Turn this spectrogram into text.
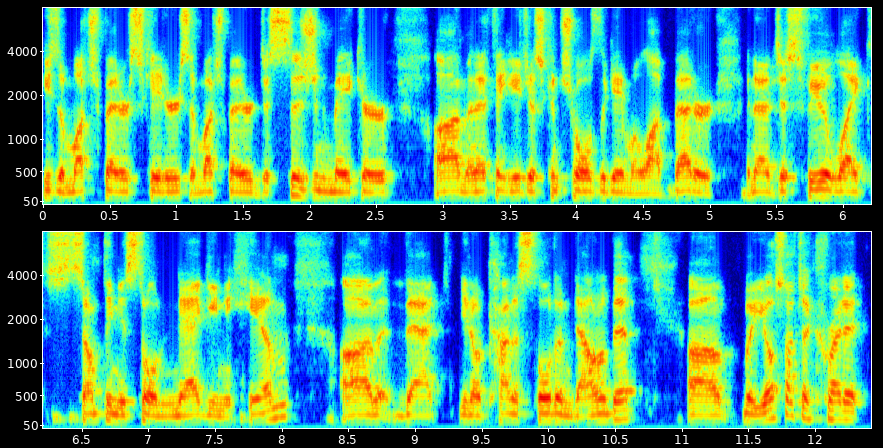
he's a much better skater, he's a much better decision maker. Um, and I think he just controls the game a lot better. And I just feel like something is still nagging him um, that, you know, kind of slowed him down a bit. Uh, but you also have to credit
